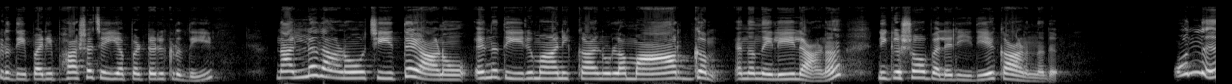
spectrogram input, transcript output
കൃതി പരിഭാഷ ചെയ്യപ്പെട്ട ഒരു കൃതി നല്ലതാണോ ചീത്തയാണോ എന്ന് തീരുമാനിക്കാനുള്ള മാർഗം എന്ന നിലയിലാണ് നിഗഷോബല രീതിയെ കാണുന്നത്. ഒന്ന്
